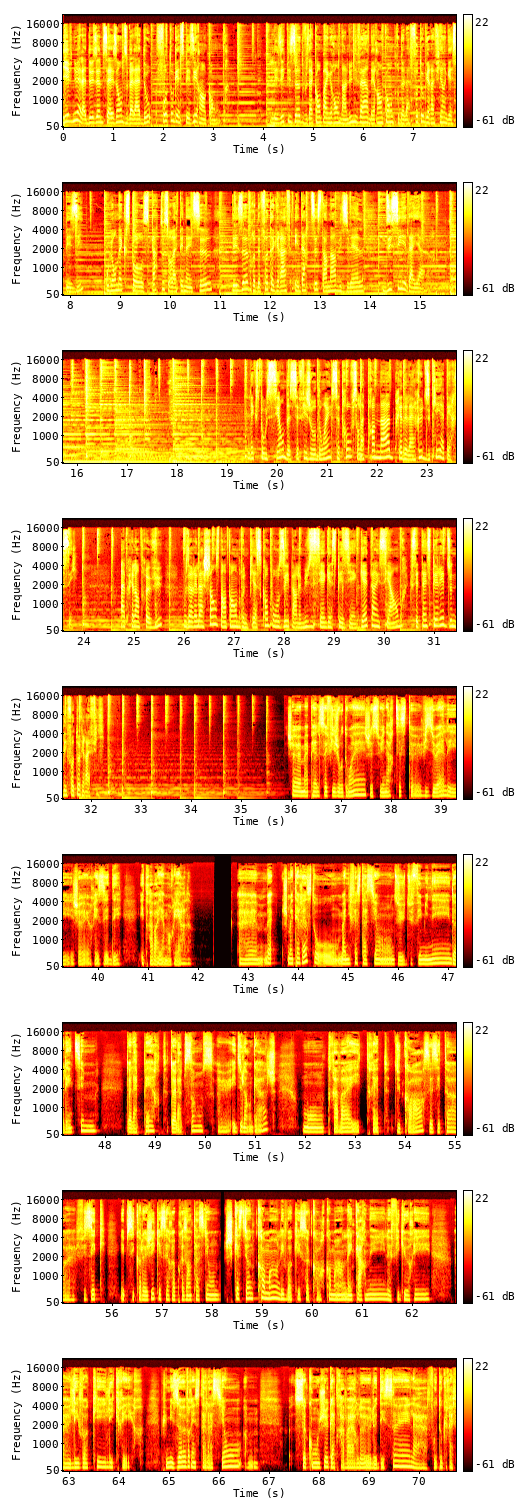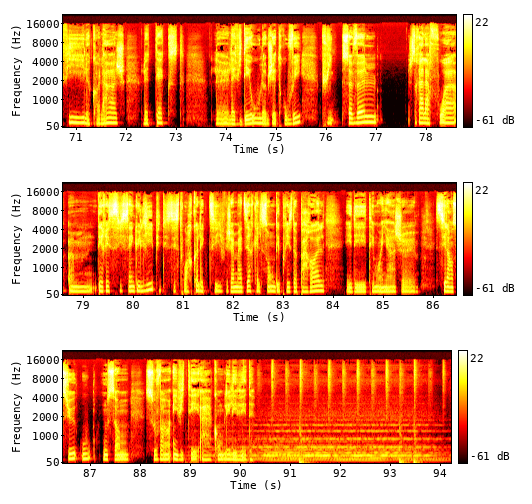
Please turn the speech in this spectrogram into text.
Bienvenue à la deuxième saison du balado Photo Gaspésie Rencontre. Les épisodes vous accompagneront dans l'univers des rencontres de la photographie en Gaspésie, où l'on expose partout sur la péninsule des œuvres de photographes et d'artistes en art visuel d'ici et d'ailleurs. L'exposition de Sophie Jourdouin se trouve sur la promenade près de la rue du Quai à Percé. Après l'entrevue, vous aurez la chance d'entendre une pièce composée par le musicien gaspésien Gaëtan Issiambre qui s'est inspiré d'une des photographies. Je m'appelle Sophie Jaudoin, je suis une artiste visuelle et je réside et, travaille à Montréal. Euh, ben, je m'intéresse aux manifestations du, du féminin, de l'intime, de la perte, de l'absence euh, et du langage. Mon travail traite du corps, ses états euh, physiques et psychologiques et ses représentations. Je questionne comment l'évoquer ce corps, comment l'incarner, le figurer, euh, l'évoquer, l'écrire. Puis mes œuvres, installations se conjuguent à travers le, dessin, la photographie, le collage, le texte, la vidéo, l'objet trouvé, puis se veulent je dirais à la fois euh, des récits singuliers puis des histoires collectives. J'aime à dire qu'elles sont des prises de parole et des témoignages euh, silencieux où nous sommes souvent invités à combler les vides.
